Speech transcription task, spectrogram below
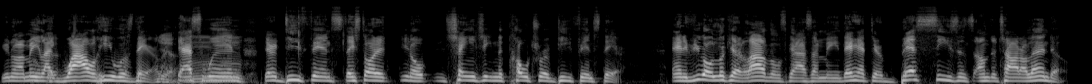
You know what I mean? Like while he was there. Like Yeah. that's when mm-hmm. their defense they started, you know, changing the culture of defense there. And if you go look at a lot of those guys, I mean, they had their best seasons under Todd Orlando.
